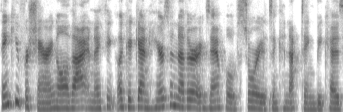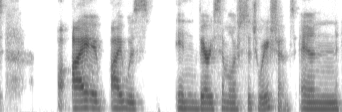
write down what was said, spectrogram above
thank you for sharing all of that. And I think like again, here's another example of stories and connecting because I I was in very similar situations and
